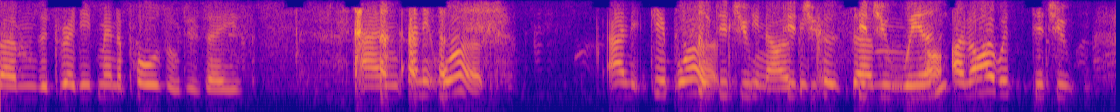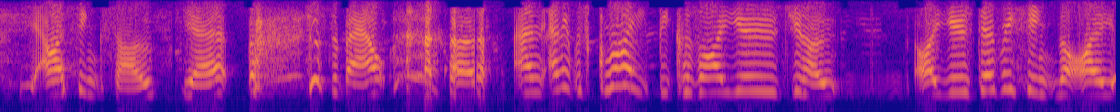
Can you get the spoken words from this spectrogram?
um, the dreaded menopausal disease, and and it worked, and it did work. So did you? you know, did because you, did you um, win? And I would. Did you? Yeah, I think so. Yeah, just about. uh, and and it was great because I used, you know, I used everything that I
